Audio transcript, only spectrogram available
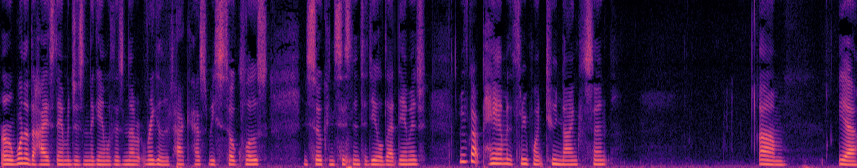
Or one of the highest damages in the game with his regular attack. Has to be so close and so consistent to deal that damage. We've got Pam at 3.29%. Um, yeah,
